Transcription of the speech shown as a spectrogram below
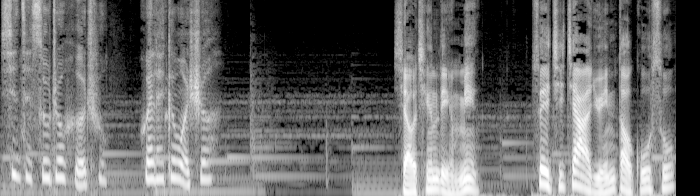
现在苏州何处，回来跟我说。小青领命，遂即驾云到姑苏，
